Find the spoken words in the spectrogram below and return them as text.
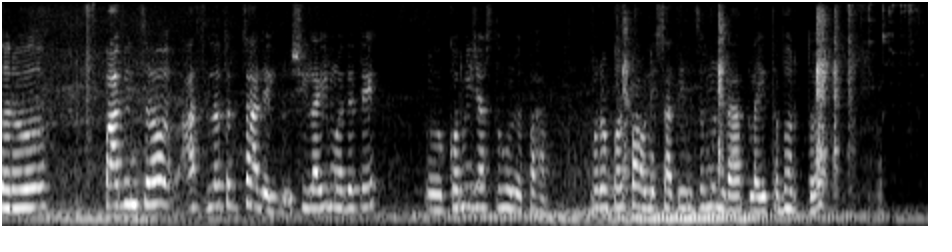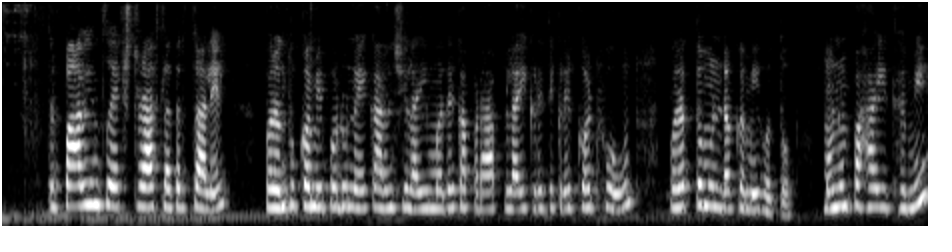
तर पाव इंच असलं तर चालेल. शिलाईमध्ये ते कमी जास्त होऊन पहा बरोबर पावणे सात इंच मुंडा आपला इथं भरतोय. तर पाव इंच एक्स्ट्रा असला तर चालेल. परंतु कमी पडू नये कारण शिलाईमध्ये कपडा आपला इकडे तिकडे कट होऊन परत तो मुंडा कमी होतो. म्हणून पहा इथं मी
